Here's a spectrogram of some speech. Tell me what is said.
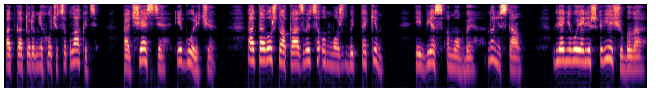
от которой мне хочется плакать, от счастья и горечи, от того, что, оказывается, он может быть таким. И без мог бы, но не стал. Для него я лишь вещью была,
